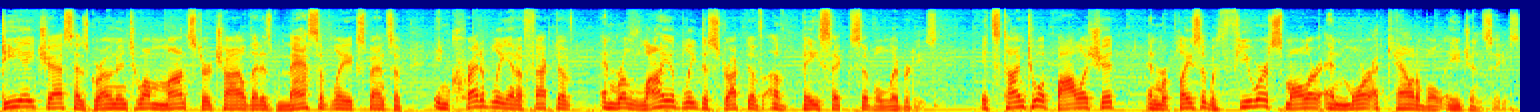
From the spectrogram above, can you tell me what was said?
DHS has grown into a monster child that is massively expensive, incredibly ineffective, and reliably destructive of basic civil liberties. It's time to abolish it and replace it with fewer, smaller, and more accountable agencies.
